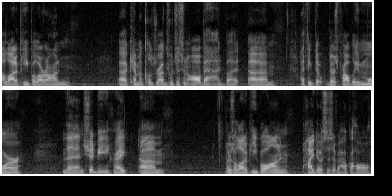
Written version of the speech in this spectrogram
a lot of people are on uh, chemical drugs, which isn't all bad, but um, I think that there's probably more than should be, right? Um, there's a lot of people on high doses of alcohol.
